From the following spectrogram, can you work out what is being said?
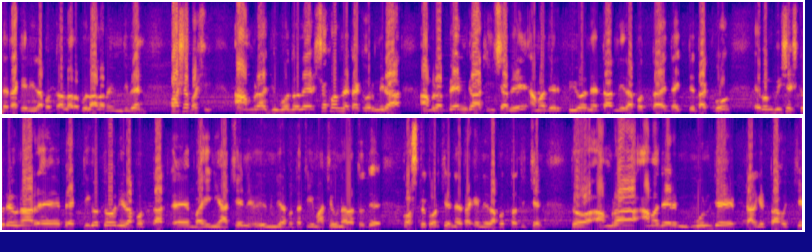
নেতাকে নিরাপত্তা আল্লাহ রবুল আলমিন দিবেন। পাশাপাশি আমরা যুব দলের সকল নেতা কর্মীরা আমরা ব্যানগার্ড হিসাবে আমাদের প্রিয় নেতার নিরাপত্তায় দায়িত্বে থাকব এবং বিশেষ করে ওনার ব্যক্তিগত নিরাপত্তা বাহিনী আছেন নিরাপত্তা টিম আছে ওনারা তো কষ্ট করছেন, নেতাকে নিরাপত্তা দিচ্ছেন। তো আমরা আমাদের মূল যে টার্গেটটা হচ্ছে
